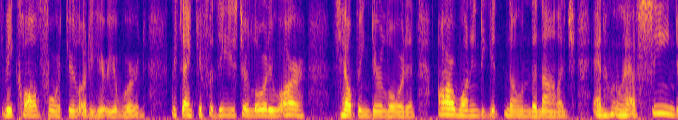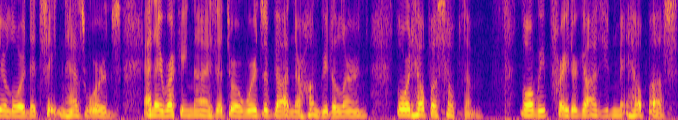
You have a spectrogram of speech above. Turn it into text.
to be called forth, dear Lord, to hear your word. We thank you for these, dear Lord, who are helping, dear Lord, and are wanting to get known the knowledge, and who have seen, dear Lord, that Satan has words, and they recognize that there are words of God and they're hungry to learn. Lord, help us help them. Lord, we pray to God you'd help us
